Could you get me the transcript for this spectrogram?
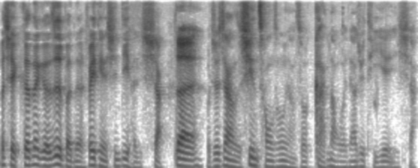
而且跟那个日本的飞田新地很像，对，我就这样子兴冲冲想说干，那我一定要去体验一下。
